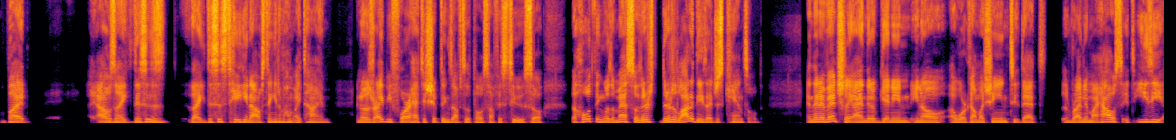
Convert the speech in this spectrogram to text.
but I was like, this is like, this is taking, I was thinking about my time. And it was right before I had to ship things off to the post office too. So the whole thing was a mess. So there's there's a lot of days I just canceled. And then eventually I ended up getting, you know, a workout machine to that's right in my house. It's easy.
